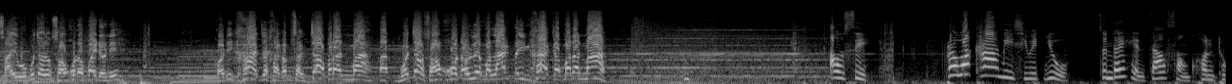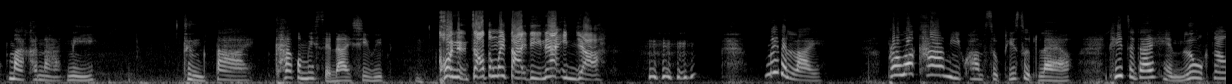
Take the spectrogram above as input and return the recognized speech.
ใส่หัวพวกเจ้าทั้งสองคนออกไปเดี๋ยวนี้ก่อนที่ข้าจะขัดคำสั่งเจ้าพระนันมา ตัดหัวเจ้าสองคนเอาเลือดมาล้างตีนข้ากับมานันมา เอาสิ เพราะว่าข้ามีชีวิตอยู่ จนได้เห็นเจ้าสองคนทุกข์มาขนาดนี้ ถึงตายข้าก็ไม่เสียดายชีวิต คนอย่างเจ้าต้องไม่ตายดีแน่อินยา ไม่เป็นไร เพราะว่าข้ามีความสุขที่สุดแล้ว ที่จะได้เห็นลูกเจ้า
